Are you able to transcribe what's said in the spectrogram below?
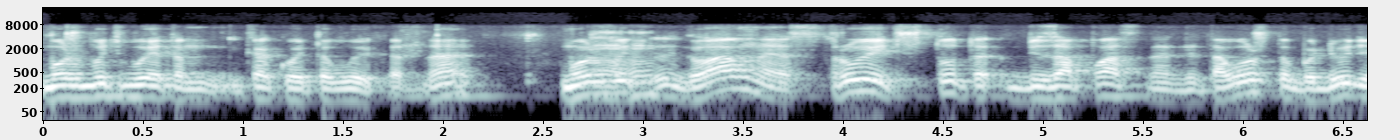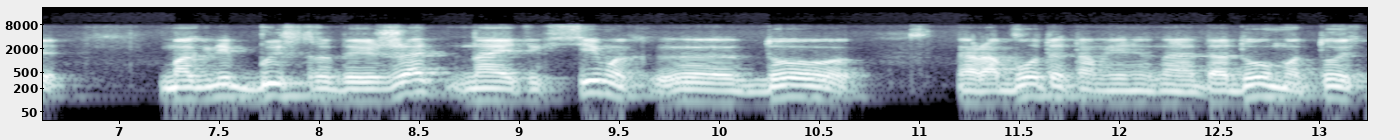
Может быть, в этом какой-то выход. Да? Может mm быть, главное строить что-то безопасное для того, чтобы люди могли быстро доезжать на этих СИМах э, до работы, там, я не знаю, до дома. То есть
